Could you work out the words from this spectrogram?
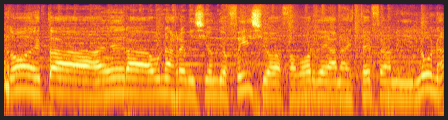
No, esta era una revisión de oficio a favor de Ana Stephanie Luna,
